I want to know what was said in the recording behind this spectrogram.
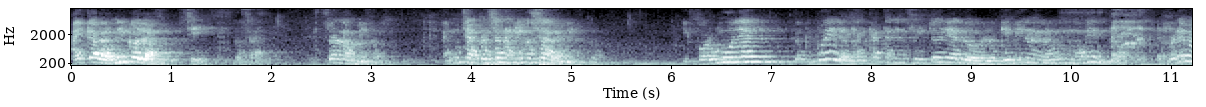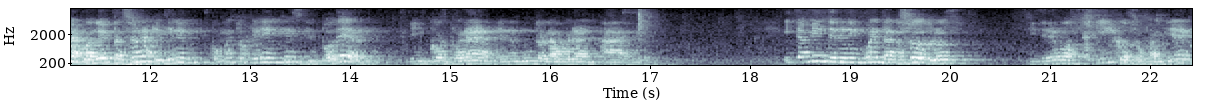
¿Hay Nicolás? Sí, lo saben. Son los menos. Hay muchas personas que no saben esto. Y formulan lo que pueden, rescatan en su historia lo, que vieron en algún momento. El problema es cuando hay personas que tienen, como estos gerentes, el poder de incorporar en el mundo laboral a alguien. Y también tener en cuenta nosotros si tenemos hijos o familiares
